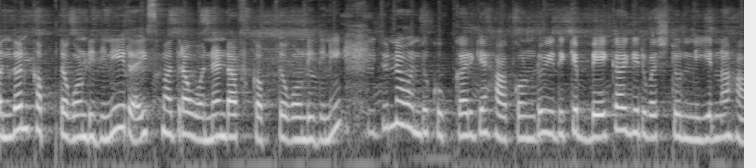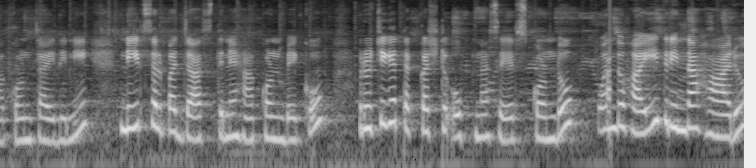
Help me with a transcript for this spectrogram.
ಒಂದೊಂದು ಕಪ್ ತೊಗೊಂಡಿದ್ದೀನಿ. ರೈಸ್ ಮಾತ್ರ ಒನ್ ಆ್ಯಂಡ್ ಹಾಫ್ ಕಪ್ ತೊಗೊಂಡಿದ್ದೀನಿ. ಇದನ್ನು ಒಂದು ಕುಕ್ಕರ್ಗೆ ಹಾಕ್ಕೊಂಡು ಇದಕ್ಕೆ ಬೇಕಾಗಿರುವಷ್ಟು ನೀರನ್ನ ಹಾಕ್ಕೊಳ್ತಾ ಇದ್ದೀನಿ. ನೀರು ಸ್ವಲ್ಪ ಜಾಸ್ತಿನೇ ಹಾಕ್ಕೊಳ್ಬೇಕು ರುಚಿಗೆ ತಕ್ಕಷ್ಟು ಉಪ್ಪನ್ನ ಸೇರಿಸ್ಕೊಂಡು ಒಂದು ಐದರಿಂದ ಆರು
